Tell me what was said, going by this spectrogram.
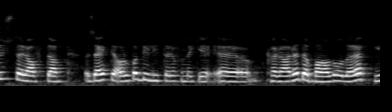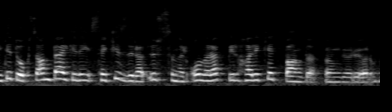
üst tarafta özellikle Avrupa Birliği tarafındaki e, karara da bağlı olarak 7.90 belki de 8 lira üst sınır olarak bir hareket bandı öngörüyorum.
